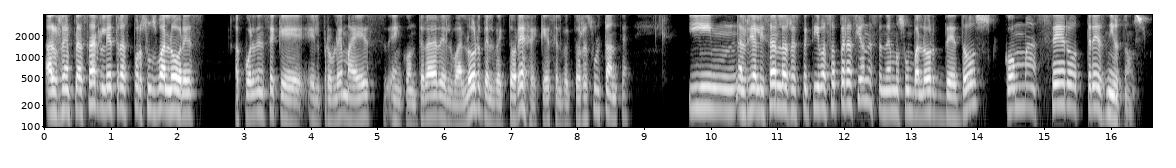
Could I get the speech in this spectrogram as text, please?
Al reemplazar letras por sus valores, Acuérdense que el problema es encontrar el valor del vector f, que es el vector resultante, y mm, al realizar las respectivas operaciones tenemos un valor de 2,03 newtons.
